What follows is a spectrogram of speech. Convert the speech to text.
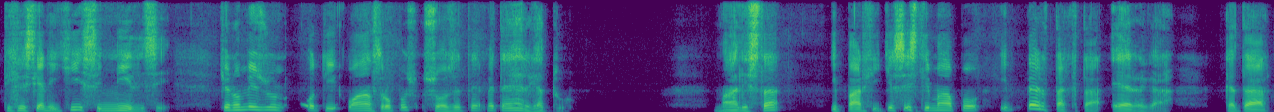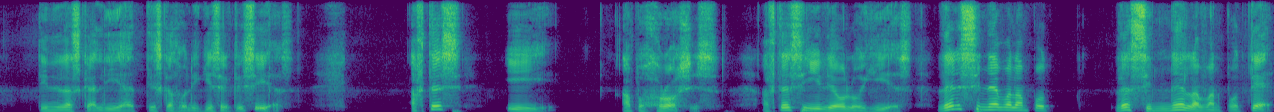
τη χριστιανική συνείδηση και νομίζουν ότι ο άνθρωπος σώζεται με τα έργα του. Μάλιστα υπάρχει και σύστημα από υπέρτακτα έργα κατά την διδασκαλία της Καθολικής Εκκλησίας. Αυτές οι αποχρώσεις, αυτές οι ιδεολογίες δεν, συνέβαλαν δεν συνέλαβαν ποτέ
